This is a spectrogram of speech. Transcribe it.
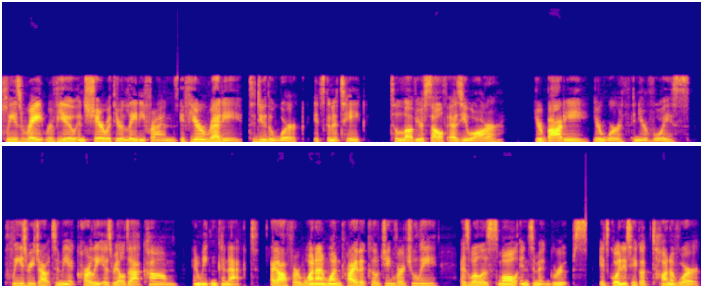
Please rate, review, and share with your lady friends. If you're ready to do the work it's going to take to love yourself as you are, your body, your worth, and your voice, please reach out to me at carlyisrael.com and we can connect. I offer one on one private coaching virtually as well as small, intimate groups. It's going to take a ton of work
